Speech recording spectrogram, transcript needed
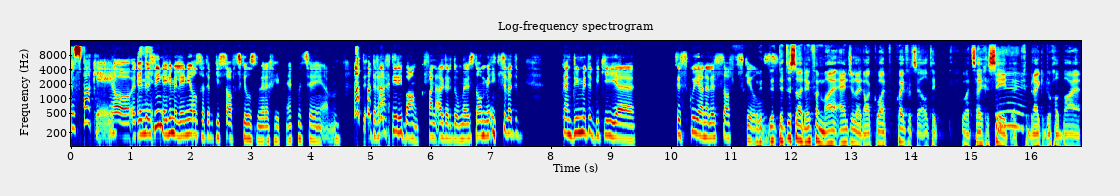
respakkie. Ja, dit is nie net die millennials wat 'n bietjie soft skills nodig het nie. Ek moet sê, ehm um, reg deur die bank van ouderdomme is daar mense wat kan doen met 'n bietjie uh te skoei aan hulle soft skills. Dit dit is daai ding van Maya Angelou, daai quote quote wat sy altyd wat sy gesê het, mm. ek gebruik dit nogal baie.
